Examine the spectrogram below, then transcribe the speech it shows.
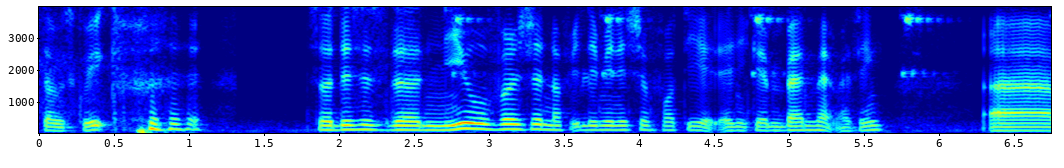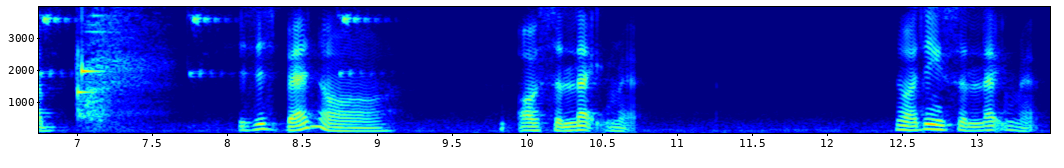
That was quick. so this is the new version of Elimination 48 and you can ban map, I think. Uh, is this ban or or select map? No, I think it's select map.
